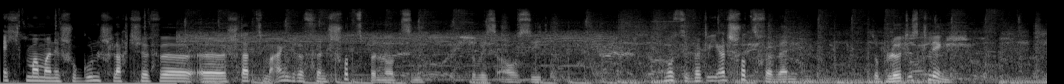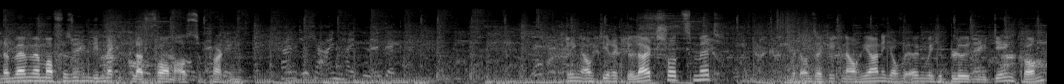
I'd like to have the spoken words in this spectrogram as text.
echt mal meine Shogun-Schlachtschiffe äh, statt zum Angriff für einen Schutz benutzen. So wie es aussieht. Ich muss sie wirklich als Schutz verwenden. So blöd es klingt. Und dann werden wir mal versuchen, die Mech-Plattform auszupacken. Kriegen auch direkt Leitschutz mit. Damit unser Gegner auch ja nicht auf irgendwelche blöden Ideen kommt.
